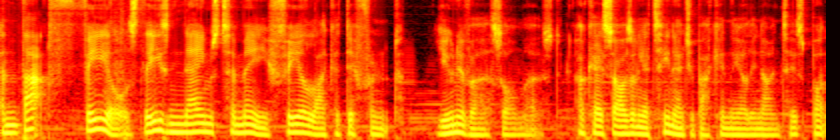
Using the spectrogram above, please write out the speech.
And that feels, these names to me feel like a different universe almost. Okay, so I was only a teenager back in the early 90s, but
